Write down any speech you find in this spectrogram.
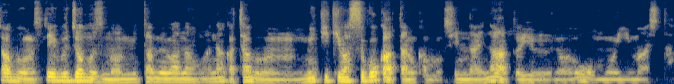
多分、スティーブ・ジョブズの見た目はなんか、なんか多分、見聞きはすごかったのかもしれないな、というのを思いました。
